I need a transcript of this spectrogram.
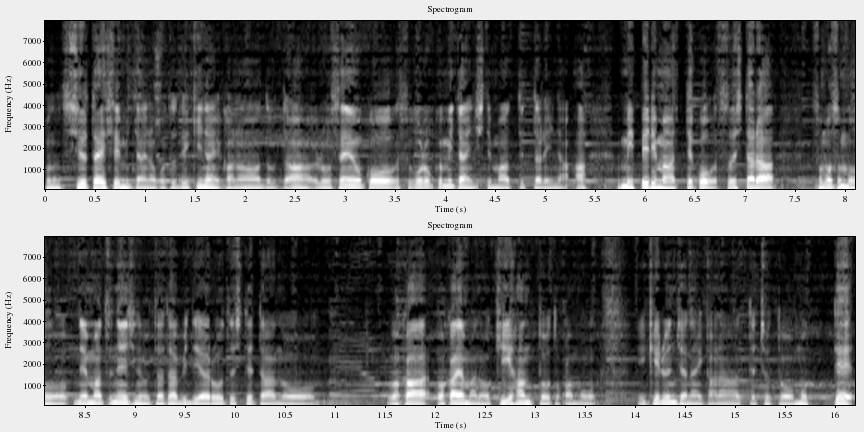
この集大成みたいなことできないかなと思ってあ路線をこうすごろくみたいにして回っていったらいいな。あ海っぺり回ってこう。そしたらそもそも年末年始の歌旅でやろうとしてたあの和歌山の紀伊半島とかも行けるんじゃないかなってちょっと思って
